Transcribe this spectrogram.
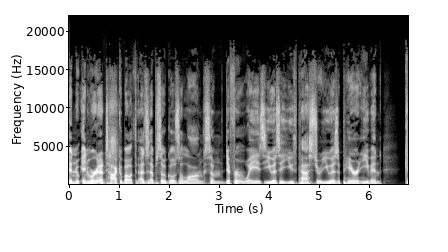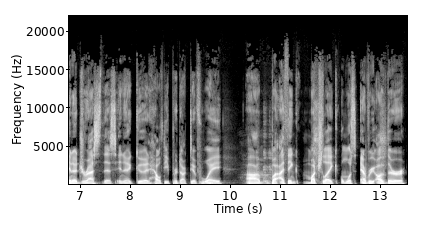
And and we're going to talk about as this episode goes along some different ways you as a youth pastor, you as a parent even can address this in a good, healthy, productive way. Um, but I think much like almost every other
